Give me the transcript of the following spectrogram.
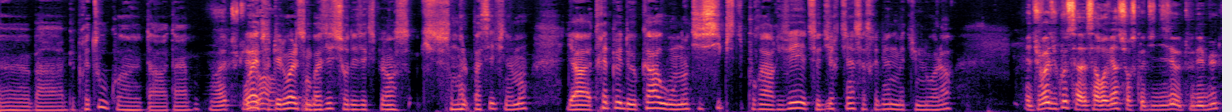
euh, bah, à peu près tout quoi. Ouais, toutes les, ouais, lois, toutes les lois, elles sont hmm. basées sur des expériences qui se sont mal passées finalement. Il y a très peu de cas où on anticipe ce qui pourrait arriver et de se dire tiens, ça serait bien de mettre une loi là. Et tu vois, du coup, ça, ça revient sur ce que tu disais au tout début.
